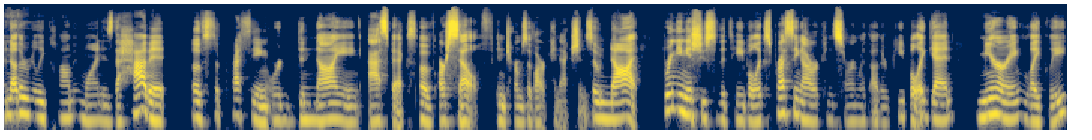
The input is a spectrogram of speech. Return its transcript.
Another really common one is the habit of suppressing or denying aspects of ourself in terms of our connection. So, not bringing issues to the table, expressing our concern with other people. Again, mirroring likely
